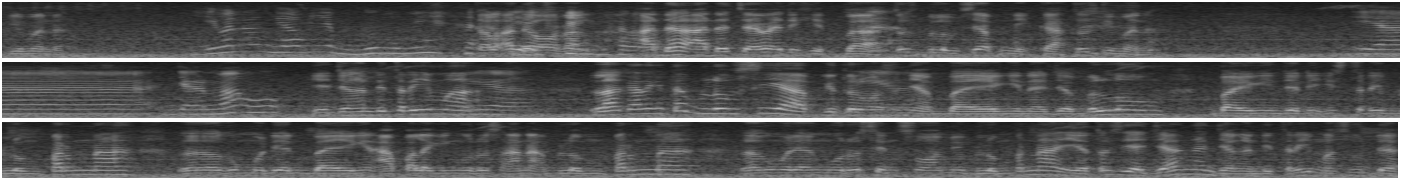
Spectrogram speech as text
Gimana? Gimana jawabnya bingung Umi? Kalau ada orang ada ada cewek di khitbah terus belum siap menikah terus gimana? Ya jangan mau. Ya jangan diterima. Iya. Lah kan kita belum siap gitu loh Iya. maksudnya. Bayangin aja belum, bayangin jadi istri belum pernah, lalu kemudian bayangin apalagi ngurus anak belum pernah, lalu kemudian ngurusin suami belum pernah, ya terus ya jangan jangan diterima sudah.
